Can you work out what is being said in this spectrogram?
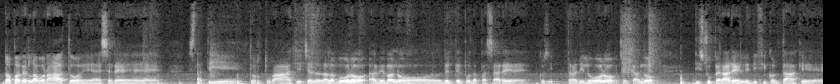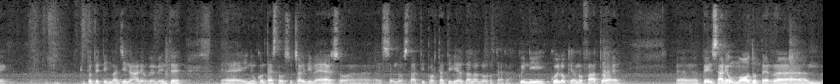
dopo aver lavorato e essere stati torturati eccetera dal lavoro, avevano del tempo da passare così tra di loro, cercando di superare le difficoltà che, che potete immaginare ovviamente eh, in un contesto sociale diverso, eh, essendo stati portati via dalla loro terra. Quindi quello che hanno fatto è eh, pensare a un modo per, ehm,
